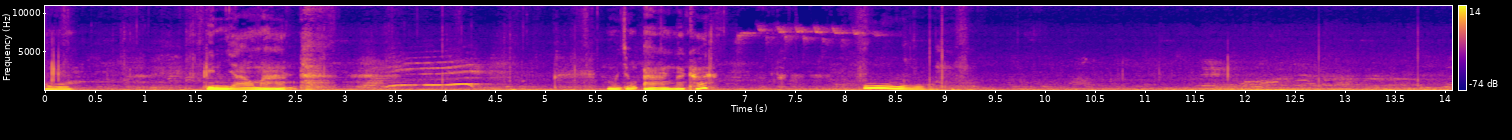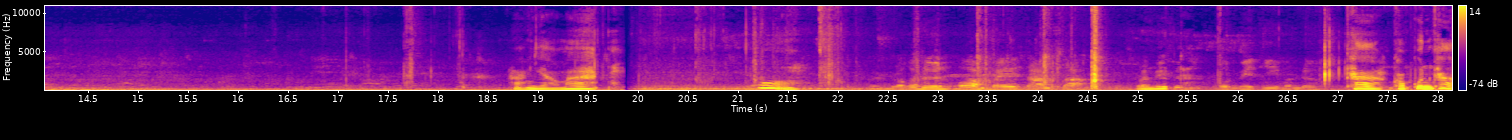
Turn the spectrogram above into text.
หลิ้นยาวมากงูจงอางนะคะอู้หางยาวมากโอ้ก็เดินอ้อมไปตามสระมันมืดขึ้นบนเวทีเหมือนเดิม ค่ะ ขอบคุณค่ะ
